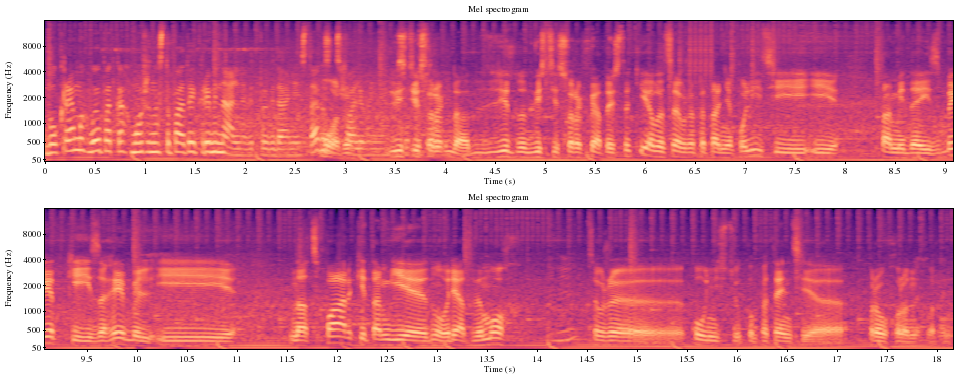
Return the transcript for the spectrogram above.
В окремих випадках може наступати і кримінальна відповідальність, так? За спалювання. 240, да, згідно 245 статті, але це вже питання поліції, і там іде і збитки, і загибель, і нацпарки, там є ну, ряд вимог. Це вже повністю компетенція правоохоронних органів.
